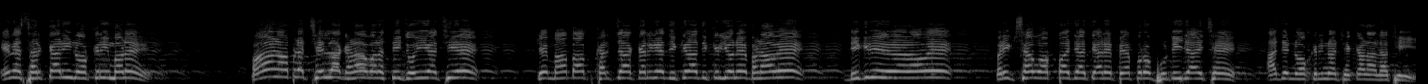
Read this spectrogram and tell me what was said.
એને સરકારી નોકરી મળે. પણ આપણે છેલ્લા ઘણા વર્ષથી જોઈએ છીએ કે મા બાપ ખર્ચા કરીને દીકરા દીકરીઓને ભણાવે, ડિગ્રી લેવડાવે પરીક્ષાઓ આપવા જાય ત્યારે પેપરો ફૂટી જાય છે. આજે નોકરીના ઠેકાણા નથી.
